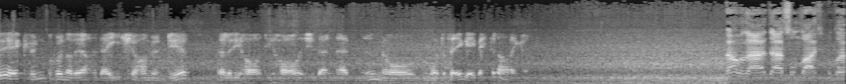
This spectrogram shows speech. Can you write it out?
Det er kun pga. det at de ikke har myndighet, eller de har, de har ikke den evnen. og på en måte, jeg, jeg vet ikke det lenger. Ja, men det er, det er sånn det er. Og det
